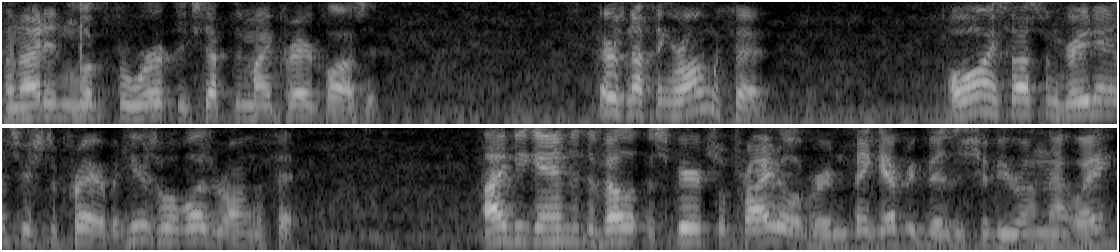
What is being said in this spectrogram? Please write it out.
And I didn't look for work except in my prayer closet. There's nothing wrong with that. Oh, I saw some great answers to prayer, but here's what was wrong with it. I began to develop a spiritual pride over it and think every business should be run that way.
